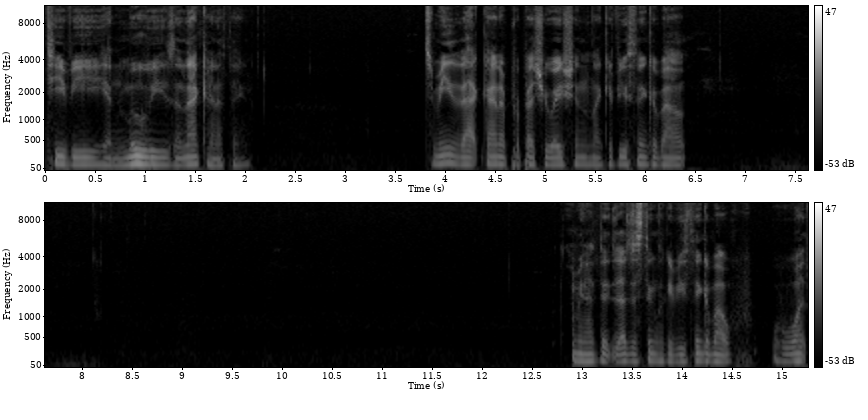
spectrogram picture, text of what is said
TV and movies and that kind of thing. To me, that kind of perpetuation, like if you think about I mean, I th- I just think like if you think about what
